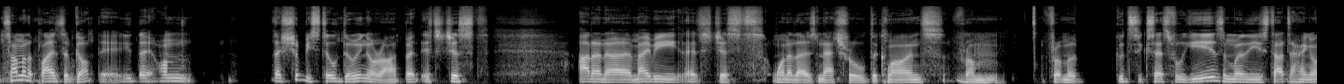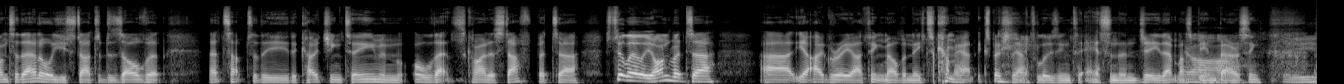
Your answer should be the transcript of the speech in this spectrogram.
some of the players they've got there, they on, they should be still doing all right, but it's just. I don't know. Maybe it's just one of those natural declines from from a good successful years, and whether you start to hang on to that or you start to dissolve it, that's up to the the coaching team and all that kind of stuff. But uh, still early on. But uh, uh, yeah, I agree. I think Melbourne needs to come out, especially after losing to Essendon. Gee, that must be Oh, embarrassing.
